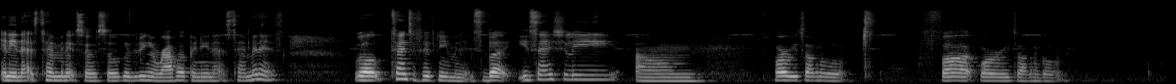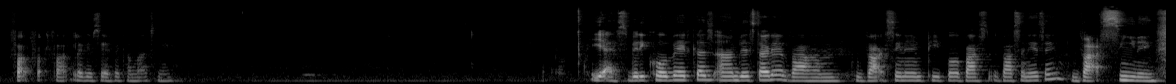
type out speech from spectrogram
in the next 10 minutes or so, because we can wrap up in the next 10 minutes well 10 to 15 minutes but essentially um what are we talking about fuck what were we talking about fuck fuck fuck like i said if it come back to me Yes, the COVID, because um, they started um, vaccinating people, vac- vaccinating, vaccinating.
